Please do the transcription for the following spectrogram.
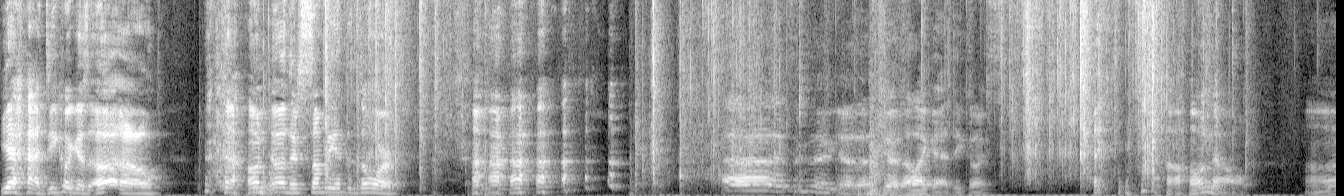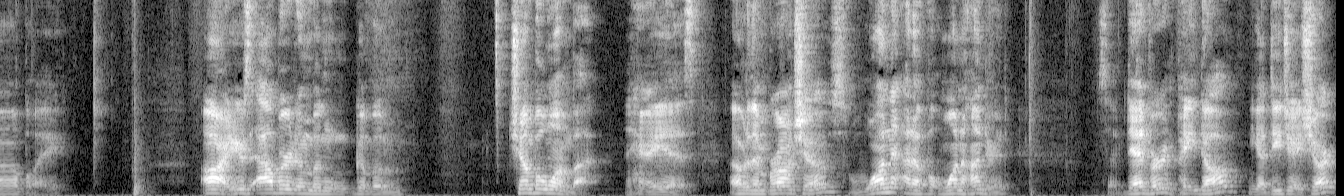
Yeah, Decoy goes, uh-oh. oh no, there's somebody at the door. Ah, yeah, that's good. I like that decoy. oh no. Oh boy. All right, here's Albert Umbum Chumbawamba. There he is. Over to them Broncos, One out of 100. So Denver and Pate Dog. You got DJ Chark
